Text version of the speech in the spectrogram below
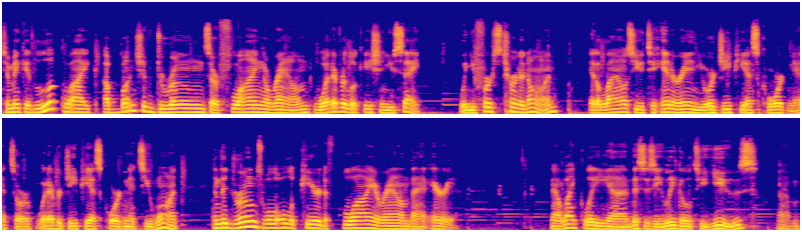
to make it look like a bunch of drones are flying around whatever location you say. When you first turn it on, it allows you to enter in your GPS coordinates or whatever GPS coordinates you want, and the drones will all appear to fly around that area. Now, likely uh, this is illegal to use. I'm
